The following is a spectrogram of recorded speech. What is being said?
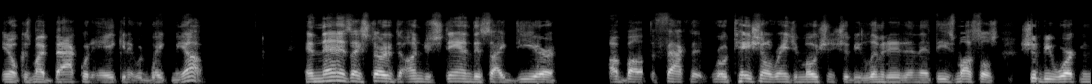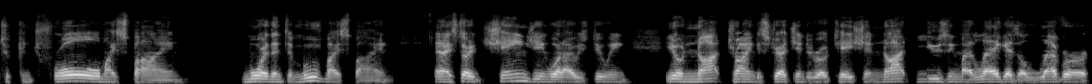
you know, because my back would ache and it would wake me up. And then as I started to understand this idea about the fact that rotational range of motion should be limited and that these muscles should be working to control my spine more than to move my spine. And I started changing what I was doing, you know, not trying to stretch into rotation, not using my leg as a lever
